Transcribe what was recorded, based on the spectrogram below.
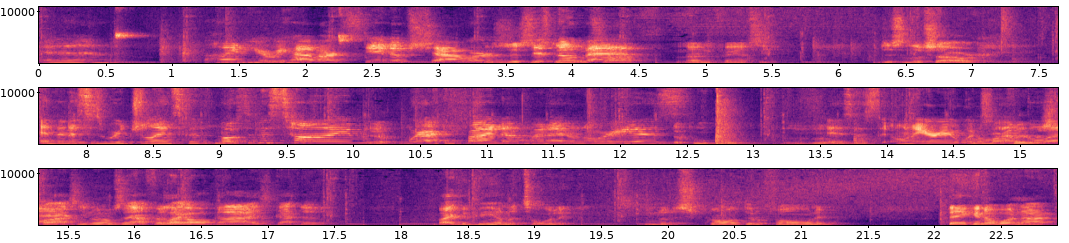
And then behind here we have our stand-up shower. This is just There's a stand-up no shower. Nothing fancy. Just a little shower. And then this is where Julian spends most of his time. Yep. Where I can find him when I don't know where he is. The poop poop. Mm -hmm. Is his own area, which One of my I'm favorite glad. spots. You know what I'm saying? I feel like all guys got to like to be on the toilet. You know, just scrolling through the phone and thinking or whatnot.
